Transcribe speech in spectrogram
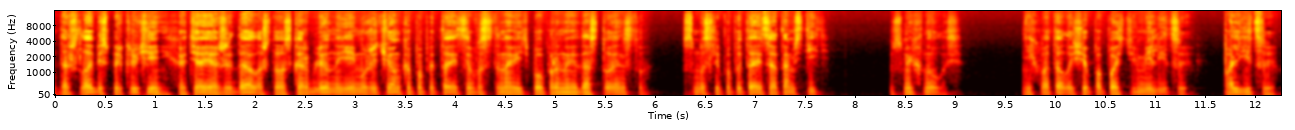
Дошла без приключений, хотя и ожидала, что оскорбленный ей мужичонка попытается восстановить попранное достоинство, в смысле попытается отомстить. Усмехнулась. Не хватало еще попасть в милицию, полицию,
